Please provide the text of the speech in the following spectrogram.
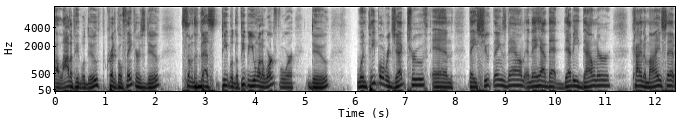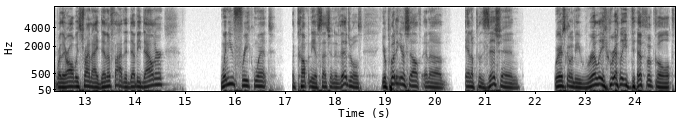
A lot of people do. Critical thinkers do. Some of the best people, the people you want to work for, do when people reject truth and they shoot things down and they have that Debbie Downer kind of mindset where they're always trying to identify the Debbie Downer, when you frequent the company of such individuals, you're putting yourself in a in a position where it's going to be really really difficult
